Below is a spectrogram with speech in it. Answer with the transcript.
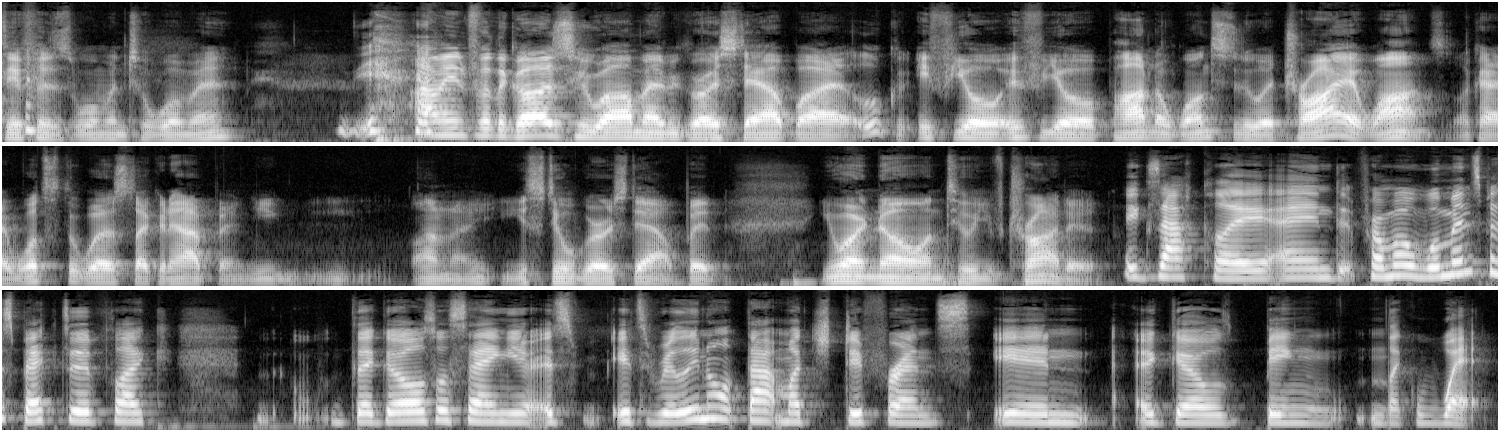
Differs woman to woman. yeah. I mean, for the guys who are maybe grossed out by it, look, if your if your partner wants to do it, try it once. Okay, what's the worst that could happen? You, you I don't know, you're still grossed out, but you won't know until you've tried it. Exactly. And from a woman's perspective, like the girls were saying, you know, it's it's really not that much difference in a girl being like wet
